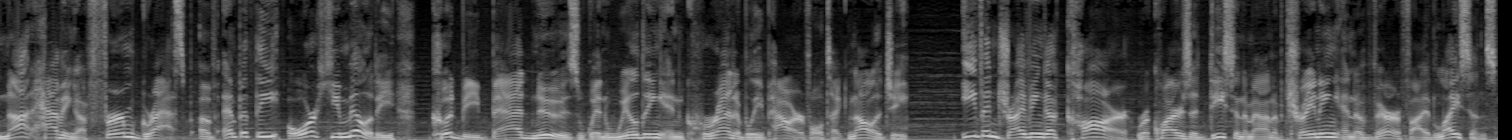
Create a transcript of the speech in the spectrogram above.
Not having a firm grasp of empathy or humility could be bad news when wielding incredibly powerful technology. Even driving a car requires a decent amount of training and a verified license.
